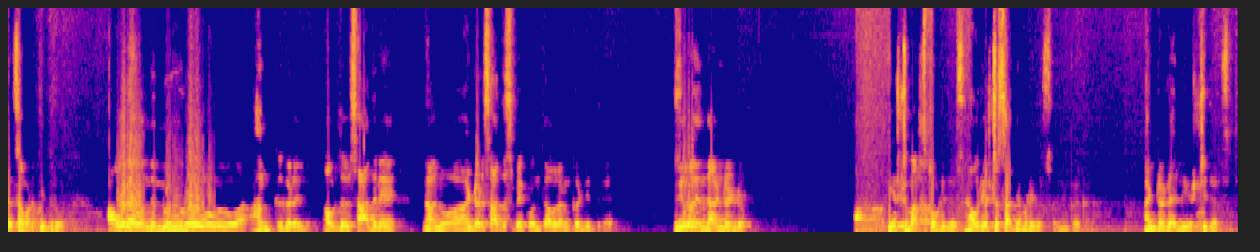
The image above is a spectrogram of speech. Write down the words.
ಕೆಲಸ ಮಾಡ್ತಿದ್ರು. ಅವರ ಒಂದು ನೂರು ಅಂಕಗಳಲ್ಲಿ ಅವ್ರದ್ದು ಸಾಧನೆ ನಾನು ಹಂಡ್ರೆಡ್ ಸಾಧಿಸ್ಬೇಕು ಅಂತ ಅವ್ರು ಅನ್ಕೊಂಡಿದ್ರೆ ಝೀರೋದಿಂದ ಹಂಡ್ರೆಡ್ ಎಷ್ಟು ಮಾರ್ಕ್ಸ್ ತೊಗೊಂಡಿದ್ದಾರೆ ಸರ್? ಅವ್ರು ಎಷ್ಟು ಸಾಧನೆ ಮಾಡಿದ್ದಾರೆ ಸರ್ ನಿಮ್ಮ ಪ್ರಕಾರ? ಹಂಡ್ರೆಡಲ್ಲಿ ಎಷ್ಟಿದ್ದಾರೆ ಸರ್?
